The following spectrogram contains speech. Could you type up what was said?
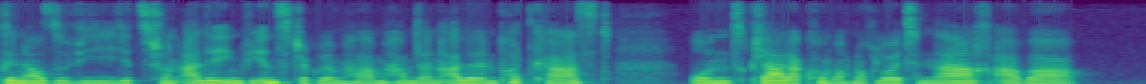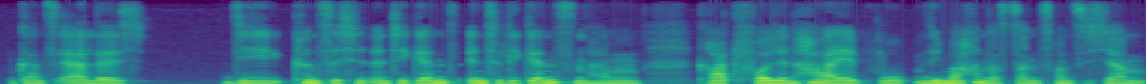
genauso wie jetzt schon alle irgendwie Instagram haben, haben dann alle einen Podcast. Und klar, da kommen auch noch Leute nach, aber ganz ehrlich, die künstlichen Intelligenz, Intelligenzen haben gerade voll den Hype, wo die machen das dann 20 Jahren,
